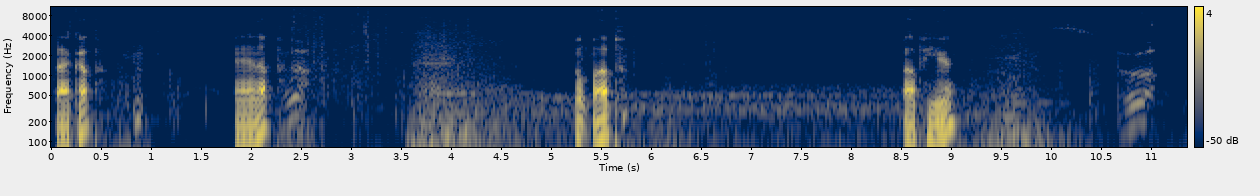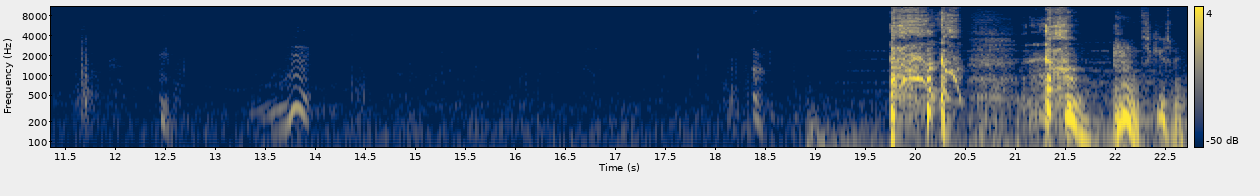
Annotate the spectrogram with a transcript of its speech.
Back up. And up. Oh, up. Up here. Excuse me.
